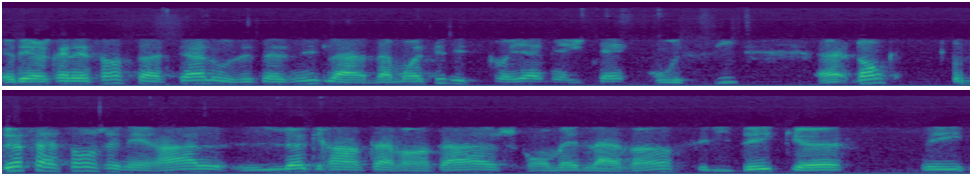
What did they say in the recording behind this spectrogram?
des reconnaissances faciales aux États-Unis de la, de la moitié des citoyens américains aussi. donc, de façon générale, le grand avantage qu'on met de l'avant, c'est l'idée que c'est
